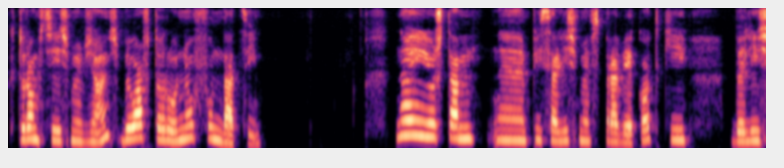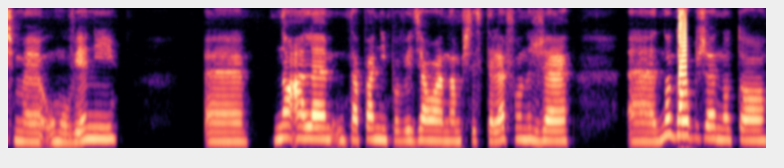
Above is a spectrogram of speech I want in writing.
którą chcieliśmy wziąć, była w Toruniu w fundacji. No i już tam y, pisaliśmy w sprawie kotki, byliśmy umówieni. E, no ale ta pani powiedziała nam przez telefon, że no dobrze, no to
